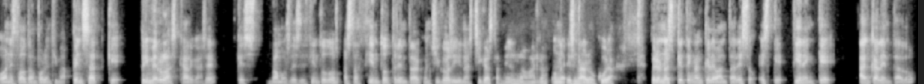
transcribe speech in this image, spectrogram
o han estado tan por encima. Pensad que primero las cargas, ¿eh? Que es, vamos, desde 102 hasta 130 con chicos y las chicas también es una, barra- una- es una locura. Pero no es que tengan que levantar eso, es que tienen que, han calentado,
